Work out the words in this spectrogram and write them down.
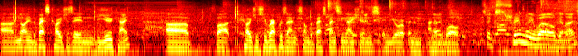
Uh, not only the best coaches in the UK, uh, but coaches who represent some of the best fencing nations in Europe and in, and in the world. It's extremely well organized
